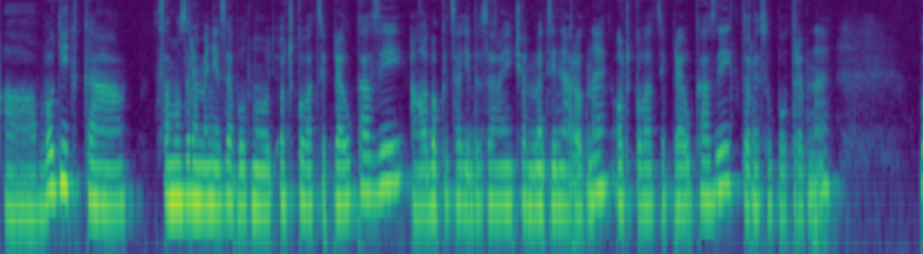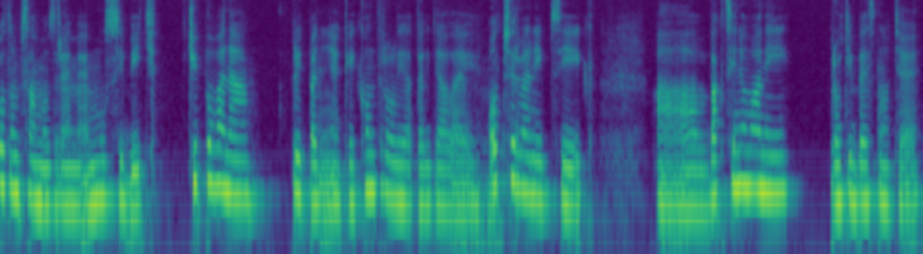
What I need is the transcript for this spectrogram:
a vodítka, Samozrejme nezabudnúť očkovacie preukazy, alebo keď sa ide do zahraničia medzinárodné očkovacie preukazy, ktoré sú potrebné. Potom samozrejme musí byť čipovaná, v prípade nejakej kontroly a tak ďalej, odčervený psík a vakcinovaný proti besnote.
